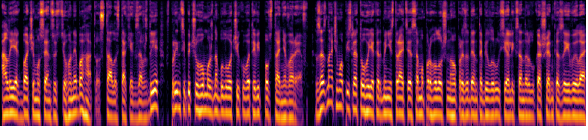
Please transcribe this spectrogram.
Але як бачимо, сенсу з цього небагато. Сталося так, як завжди, в принципі, чого можна було очікувати від повстання в РФ. Зазначимо, після того як адміністрація самопроголошеного президента Білорусі Олександра Лукашенка заявила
